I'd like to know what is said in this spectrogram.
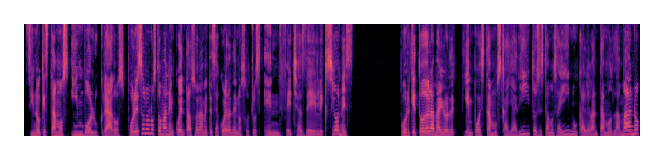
sino que estamos involucrados. Por eso no nos toman en cuenta o solamente se acuerdan de nosotros en fechas de elecciones porque todo el mayor tiempo estamos calladitos, estamos ahí, nunca levantamos la mano,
